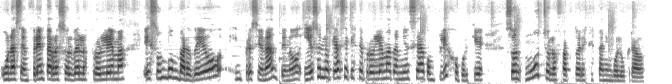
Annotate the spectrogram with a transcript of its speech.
una se enfrenta a resolver los problemas, es un bombardeo impresionante, ¿no? Y eso es lo que hace que este problema también sea complejo, porque son muchos los factores que están involucrados.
